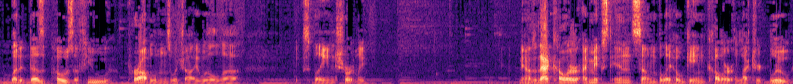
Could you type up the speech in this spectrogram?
but it does pose a few problems, which I will. Uh, explain shortly. Now to that color, I mixed in some Vallejo Game Color Electric Blue.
